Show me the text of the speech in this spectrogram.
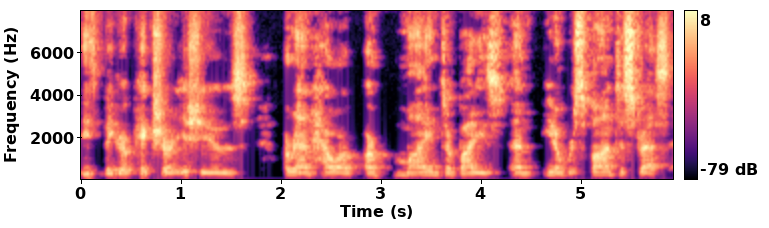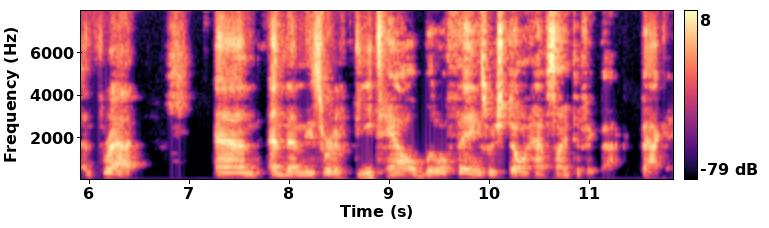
these bigger picture issues around how our, our minds, our bodies, and you know respond to stress and threat, and and then these sort of detailed little things which don't have scientific back, backing.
